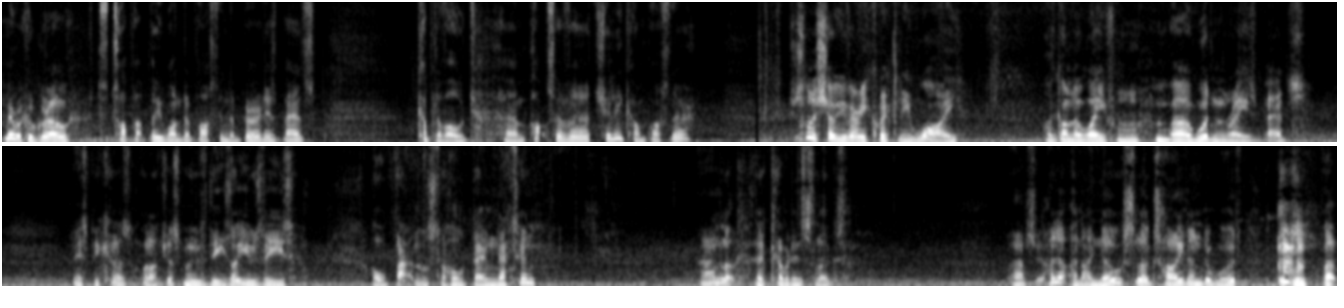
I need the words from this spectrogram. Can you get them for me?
Miracle-Gro to top up the wonder pasta in the birdies beds. A couple of old um, pots of uh, chili compost there. Just want to show you very quickly why I've gone away from uh, wooden raised beds. It's because, well, I've just moved these. I use these old battens to hold down netting. And look, they're covered in slugs. Absolutely, and I know slugs hide under wood, but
